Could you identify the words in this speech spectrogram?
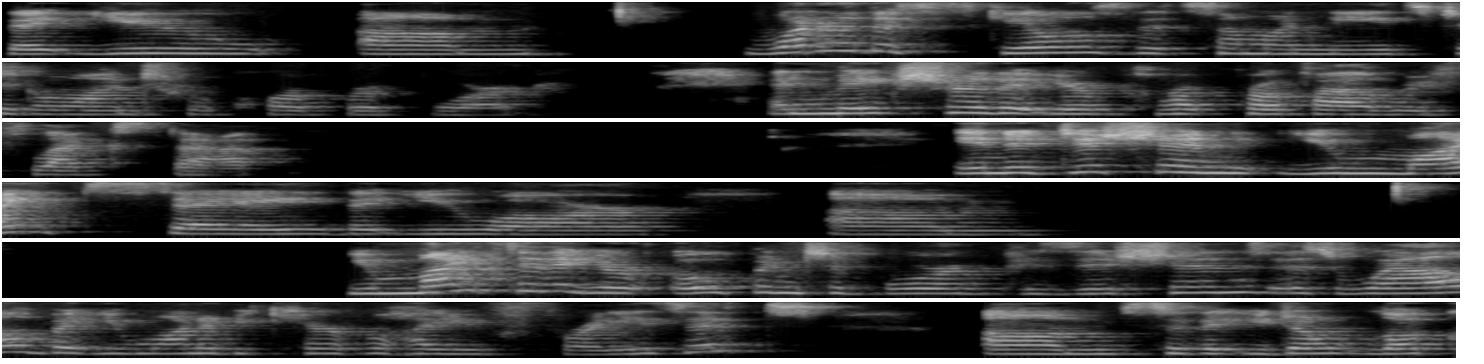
that you um, what are the skills that someone needs to go on to a corporate board, and make sure that your profile reflects that. In addition, you might say that you are um, you might say that you're open to board positions as well, but you want to be careful how you phrase it um, so that you don't look.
